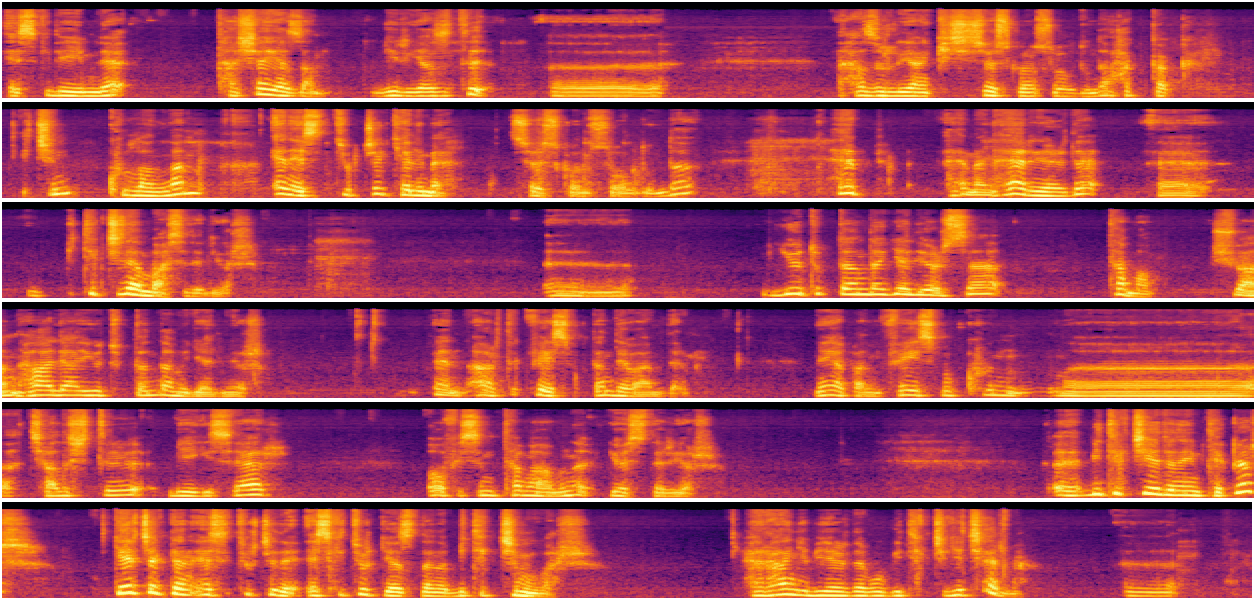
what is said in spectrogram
eski deyimle taşa yazan bir yazıtı e, hazırlayan kişi söz konusu olduğunda hakkak için kullanılan en eski Türkçe kelime söz konusu olduğunda hep hemen her yerde e, bitikçiden bahsediliyor. E, YouTube'dan da geliyorsa tamam. Şu an hala YouTube'dan da mı gelmiyor? Ben artık Facebook'tan devam ederim ne yapalım? Facebook'un e, çalıştığı bilgisayar ofisin tamamını gösteriyor. E, bitikçiye döneyim tekrar. Gerçekten eski Türkçe'de eski Türk yazılarında bitikçi mi var? Herhangi bir yerde bu bitikçi geçer mi? E,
